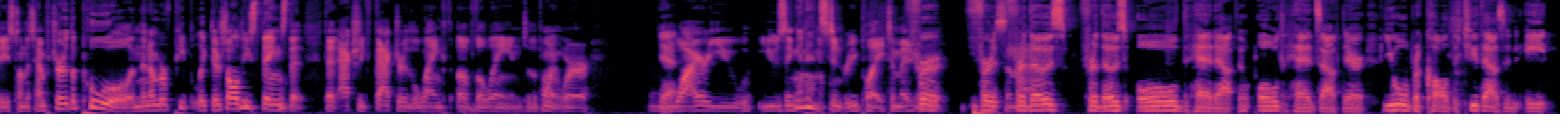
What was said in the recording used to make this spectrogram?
based on the temperature of the pool and the number of people like there's all these things that that actually factor the length of the lane to the point where Yeah. why are you using an instant replay to measure for for for that. those for those old head out old heads out there, you will recall the 2008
